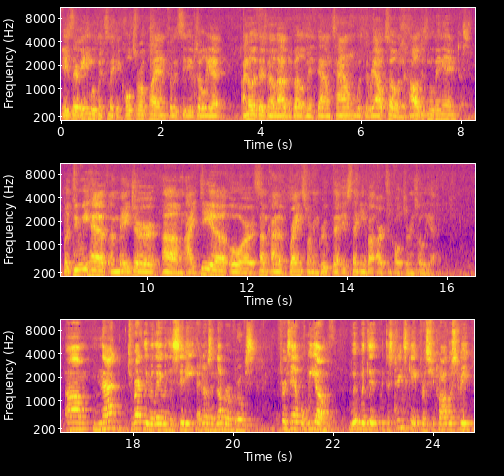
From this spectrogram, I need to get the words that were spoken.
is there any movement to make a cultural plan for the city of Joliet? I know that there's been a lot of development downtown with the Rialto and the colleges moving in, Yes. but do we have a major um, idea or some kind of brainstorming group that is thinking about arts and culture in Joliet? Um, not directly related with the city, I know there's a number of groups. For example, we, um, with, with the, with the streetscape for Chicago Street,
